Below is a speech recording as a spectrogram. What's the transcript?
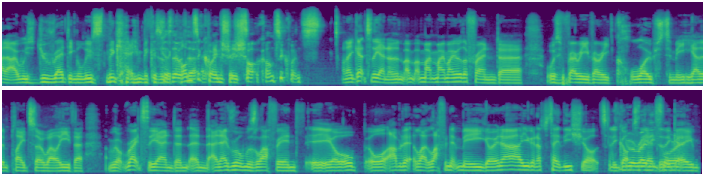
and I was dreading losing the game because, Because of the there was a- an extra consequences. shot consequence. And I get to the end, and my, my, my other friend uh, was very, very close to me. He hadn't played so well either. And we got right to the end, and, and, and everyone was laughing, you know, all, all having it, like laughing at me, going, "Ah, you're gonna have to take these shots." And he got to the end of the it. game,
